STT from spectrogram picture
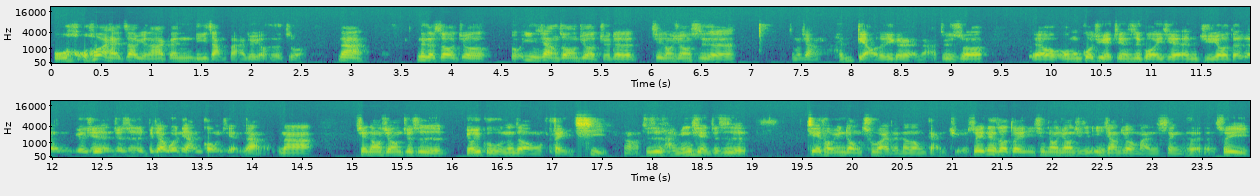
我我后来才知道，原来他跟里长本来就有合作。那那个时候就我印象中就觉得建中兄是个。怎么讲？很屌的一个人啊！就是说，呃，我们过去也见识过一些 NGO 的人，有些人就是比较温良恭俭这样。那宪东兄就是有一股那种匪气啊，就是很明显就是街头运动出来的那种感觉。所以那时候对宪东兄其实印象就蛮深刻的。所以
